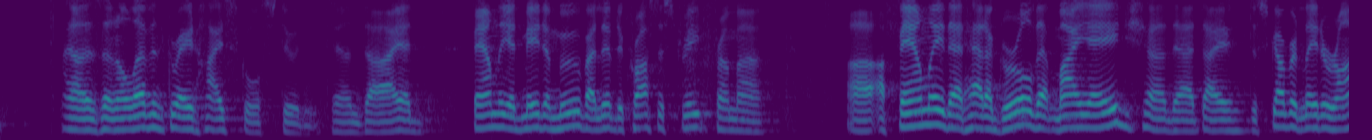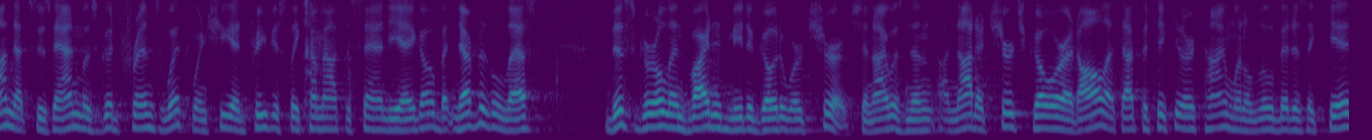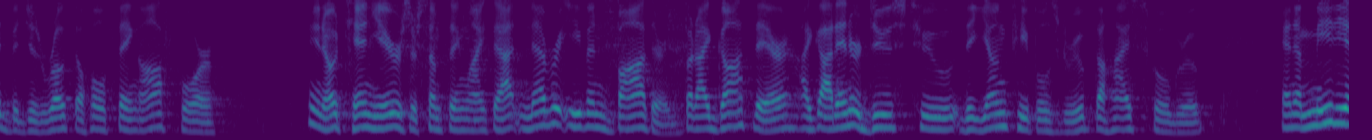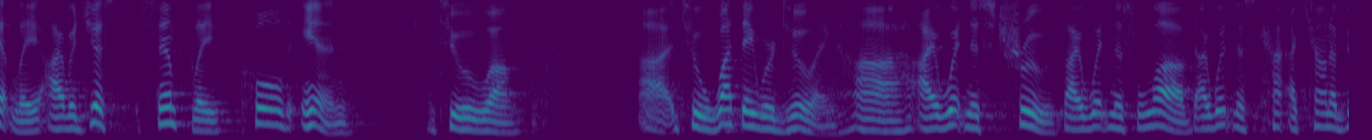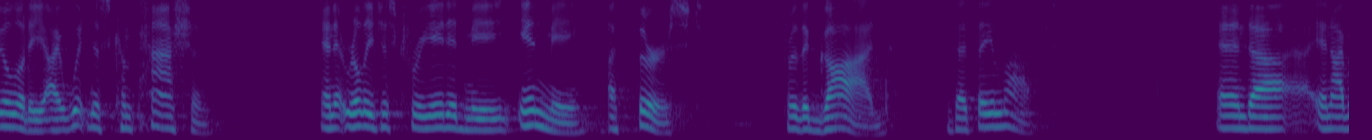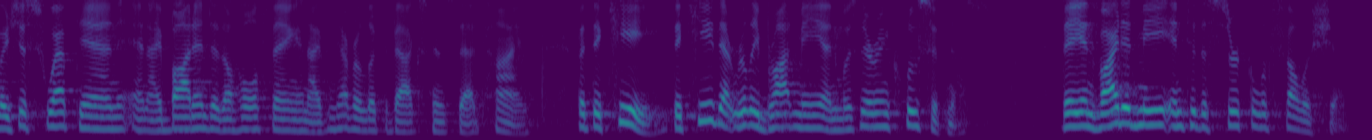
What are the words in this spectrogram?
as an 11th grade high school student, and uh, I had family had made a move. I lived across the street from a uh, a family that had a girl that my age uh, that I discovered later on that Suzanne was good friends with when she had previously come out to San Diego. But nevertheless, this girl invited me to go to her church. And I was not a church goer at all at that particular time, went a little bit as a kid, but just wrote the whole thing off for you know, 10 years or something like that, never even bothered. But I got there, I got introduced to the young people's group, the high school group, and immediately I was just simply pulled in to, uh, uh, to what they were doing. Uh, I witnessed truth, I witnessed love, I witnessed accountability, I witnessed compassion. And it really just created me, in me, a thirst for the God that they loved. And, uh, and I was just swept in and I bought into the whole thing, and I've never looked back since that time. But the key, the key that really brought me in was their inclusiveness. They invited me into the circle of fellowship.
